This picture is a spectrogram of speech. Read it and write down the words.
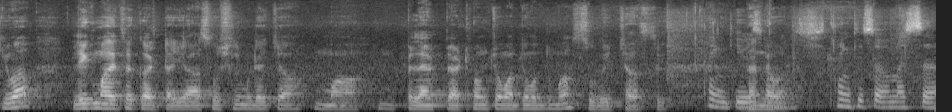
किंवा लेख माहितीचा कट्टा या सोशल मीडियाच्या मा प्लॅट प्लॅटफॉर्मच्या माध्यमातून मला शुभेच्छा असतील. थँक्यू धन्यवाद. थँक्यू सो मच सर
